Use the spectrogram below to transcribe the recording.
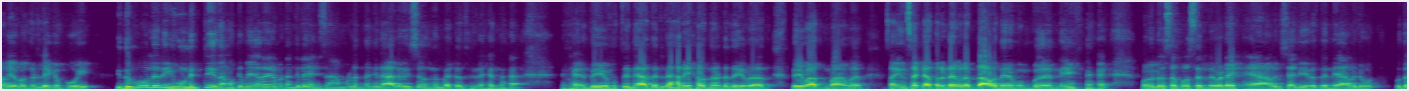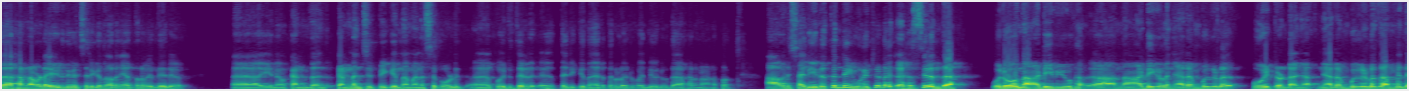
അവയവങ്ങളിലേക്കും പോയി. ഇതുപോലൊരു യൂണിറ്റി നമുക്ക് വേറെ എവിടെങ്കിലും എക്സാമ്പിൾ എന്തെങ്കിലും ആലോചിച്ച ഒന്നും പറ്റത്തില്ല. എന്നാൽ ദൈവത്തിന് അതെല്ലാം അറിയാവുന്നതുകൊണ്ട് ദൈവ ദൈവാത്മാവ് സയൻസ് ഒക്കെ അത്ര ഡെവലപ്ഡ് ആവുന്നതിന് മുമ്പ് തന്നെ പൗലോസ് അപ്പോസ്റ്റലിലൂടെ ആ ഒരു ശരീരത്തിന്റെ ആ ഒരു ഉദാഹരണം അവിടെ എഴുതി വെച്ചിരിക്കുന്ന പറഞ്ഞാൽ എത്ര വലിയൊരു യുനോ കണ്ട കണ്ണം ചിപ്പിക്കുന്ന മനസ്സ് കോളി കൊരുത്തെരിക്കുന്ന തരത്തിലുള്ള ഒരു വലിയൊരു ഉദാഹരണമാണ്. അപ്പം ആ ഒരു ശരീരത്തിന്റെ യൂണിറ്റിയുടെ രഹസ്യം എന്താ? ഓരോ നാഡീവ്യൂഹ ആ നാഡികൾ ഞരമ്പുകൾ പോയിട്ടുണ്ട്. ഞരമ്പുകൾ തമ്മിൽ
